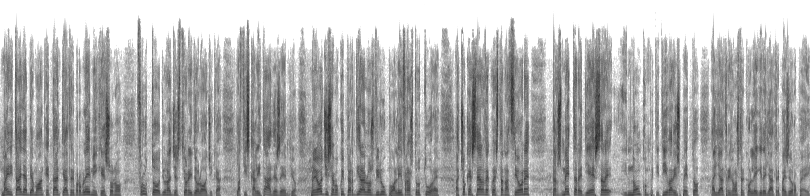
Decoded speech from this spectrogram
ma in Italia abbiamo anche tanti altri problemi che sono frutto di una gestione ideologica, la fiscalità ad esempio. Noi oggi siamo qui per dire allo sviluppo, alle infrastrutture, a ciò che serve questa nazione per smettere di essere non competitiva rispetto agli altri nostri colleghi degli altri paesi europei.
